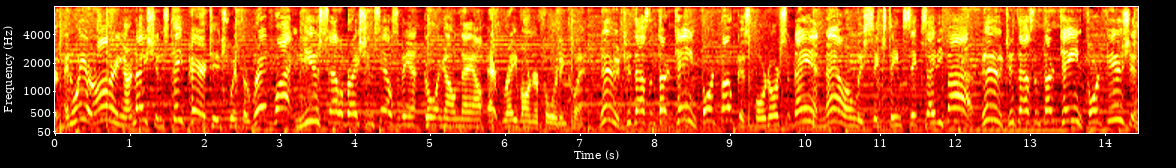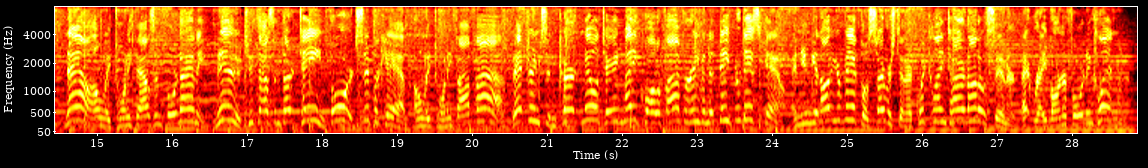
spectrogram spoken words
Center. And we are honoring our nation's deep heritage with the Red, White, and You Celebration sales event going on now at Ray Varner Ford in Clinton. New 2013 Ford Focus four-door sedan, now only sixteen six eighty-five. New 2013 Ford Fusion, now only 20490 New 2013 Ford Super Cab, only $25,500. Veterans and current military may qualify for even a deeper discount. And you can get all your vehicles serviced in our Quick Lane Tire and Auto Center at Ray Varner Ford in Clinton.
